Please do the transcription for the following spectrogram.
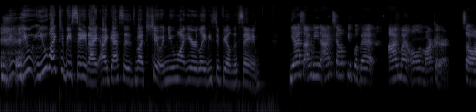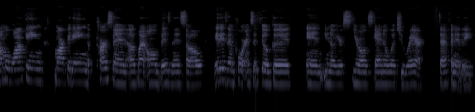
to be seen. you, you you like to be seen, I, I guess, as much too, and you want your ladies to feel the same. Yes, I mean, I tell people that I'm my own marketer. So I'm a walking marketing person of my own business. So it is important to feel good in, you know, your your own skin and what you wear. Definitely.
